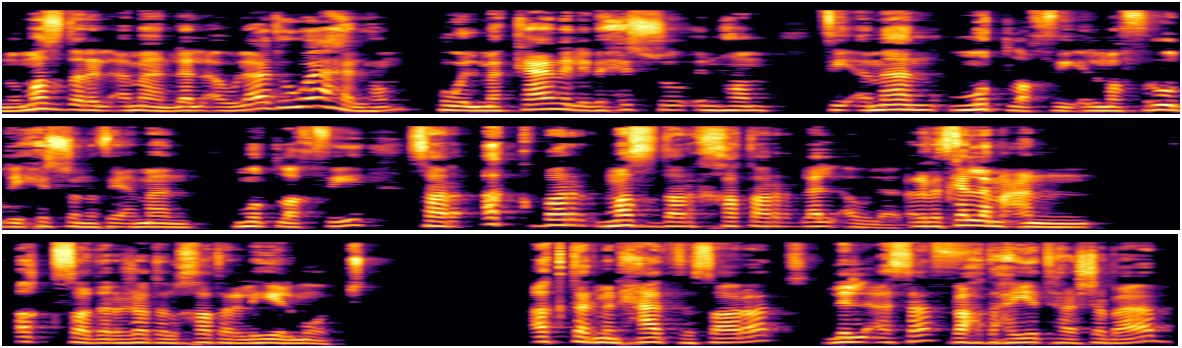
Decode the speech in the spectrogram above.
أنه مصدر الأمان للأولاد هو أهلهم هو المكان اللي بيحسوا أنهم في أمان مطلق فيه المفروض يحسوا إنه في أمان مطلق فيه صار أكبر مصدر خطر للأولاد. أنا بتكلم عن أقصى درجات الخطر اللي هي الموت. أكثر من حادثة صارت للأسف راح ضحيتها شباب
